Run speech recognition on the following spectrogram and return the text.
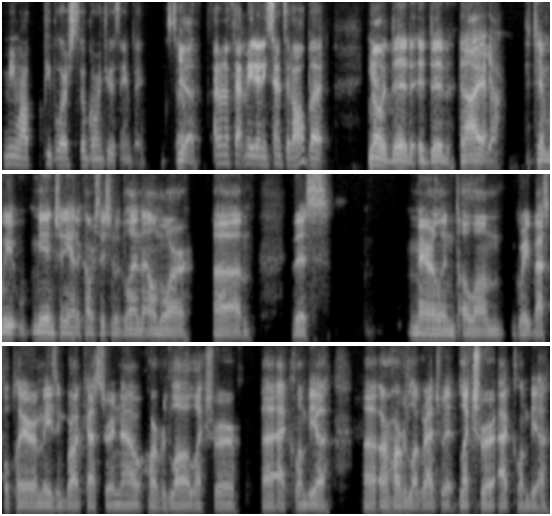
Meanwhile, people are still going through the same thing. So yeah. I don't know if that made any sense at all, but yeah. no, it did. It did. And I, yeah. Tim, we, me and Chinny had a conversation with Len Elmore um, this Maryland alum, great basketball player, amazing broadcaster, and now Harvard Law lecturer uh, at Columbia, uh, or Harvard Law graduate lecturer at Columbia.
